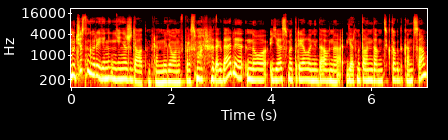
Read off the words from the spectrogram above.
ну, честно говоря, я не, я не ожидала там прям миллионов просмотров и так далее, но я смотрела недавно, я отмотала недавно ТикТок до конца,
